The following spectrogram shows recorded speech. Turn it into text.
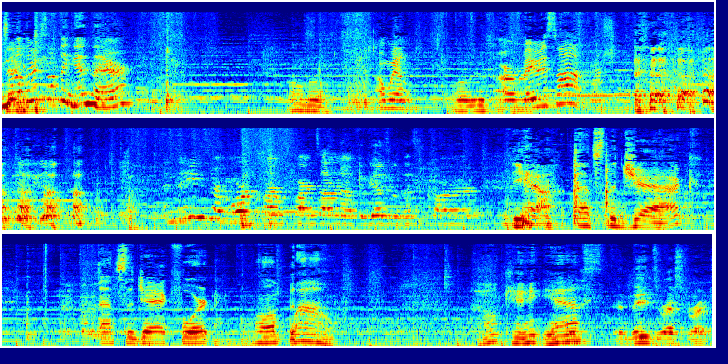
No, there's something in there. Oh no. Oh, we don't. Know. Oh, yes. Or maybe it's not a more car parts. I don't know if it goes with this car. Yeah, that's the jack. That's the jack for it. Hump. Wow. Okay, yeah. It's, it needs restoration.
